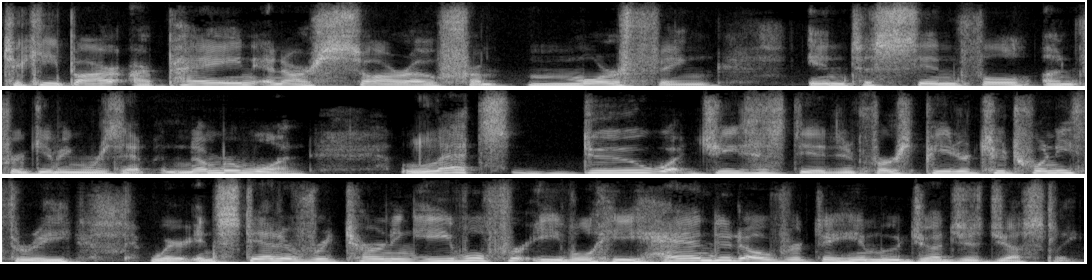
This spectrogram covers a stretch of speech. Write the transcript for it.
to keep our, our pain and our sorrow from morphing into sinful, unforgiving resentment. Number one, let's do what Jesus did in 1 Peter 2:23 where instead of returning evil for evil he handed over to him who judges justly.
